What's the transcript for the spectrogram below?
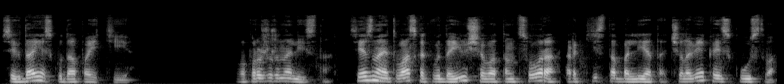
всегда есть куда пойти. Вопрос журналиста. Все знают вас как выдающего танцора, артиста балета, человека искусства.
